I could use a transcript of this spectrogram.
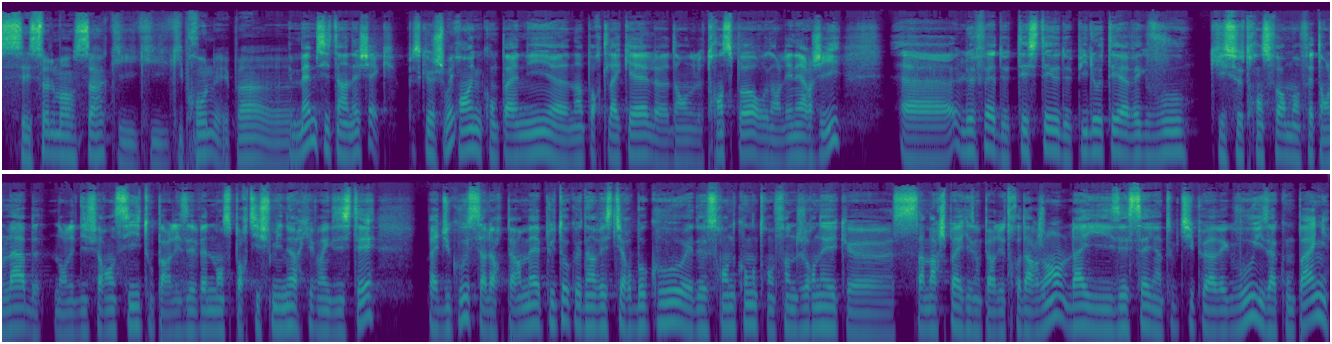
c'est seulement ça qui, qui, qui, prône et pas. Euh... Et même si tu un échec, parce que je oui. prends une compagnie, euh, n'importe laquelle, dans le transport ou dans l'énergie. Euh, le fait de tester ou de piloter avec vous, qui se transforme en fait en lab dans les différents sites ou par les événements sportifs mineurs qui vont exister, bah du coup ça leur permet plutôt que d'investir beaucoup et de se rendre compte en fin de journée que ça marche pas et qu'ils ont perdu trop d'argent, là ils essayent un tout petit peu avec vous, ils accompagnent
